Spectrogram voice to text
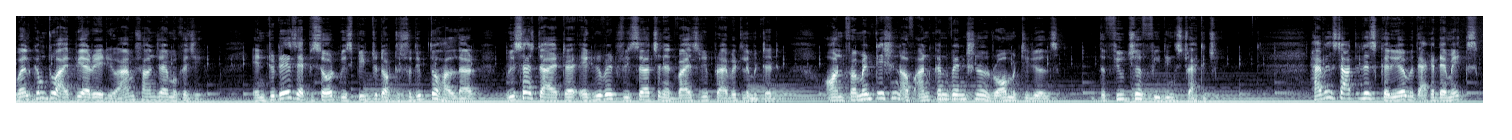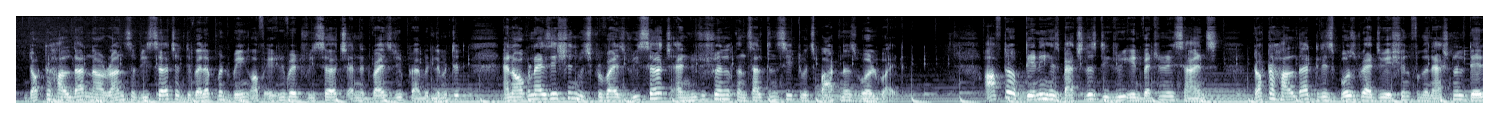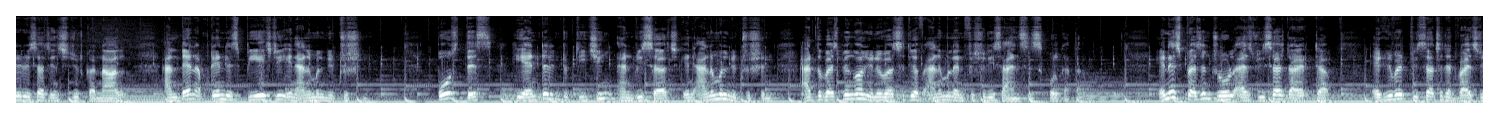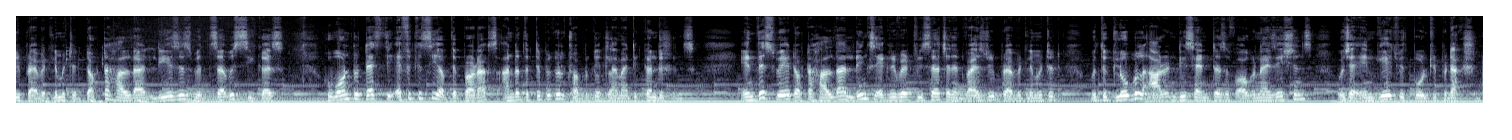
Welcome to IPR Radio. I'm Sanjay Mukherjee. In today's episode, we speak to Dr. Sudipto Haldar, Research Director, Agrivet Research and Advisory Private Limited, on fermentation of unconventional raw materials, the future feeding strategy. Having started his career with academics, Dr. Haldar now runs the research and development wing of Agrivet Research and Advisory Private Limited, an organization which provides research and nutritional consultancy to its partners worldwide. After obtaining his bachelor's degree in veterinary science, Dr. Haldar did his post graduation from the National Dairy Research Institute, Karnal, and then obtained his PhD in animal nutrition. Post this, he entered into teaching and research in animal nutrition at the West Bengal University of Animal and Fishery Sciences, Kolkata. In his present role as Research Director, Agrivet Research and Advisory Private Limited, Dr. Haldar liaises with service seekers who want to test the efficacy of their products under the typical tropical climatic conditions. In this way, Dr. Haldar links Agrivet Research and Advisory Private Limited with the global R&D centers of organizations which are engaged with poultry production.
